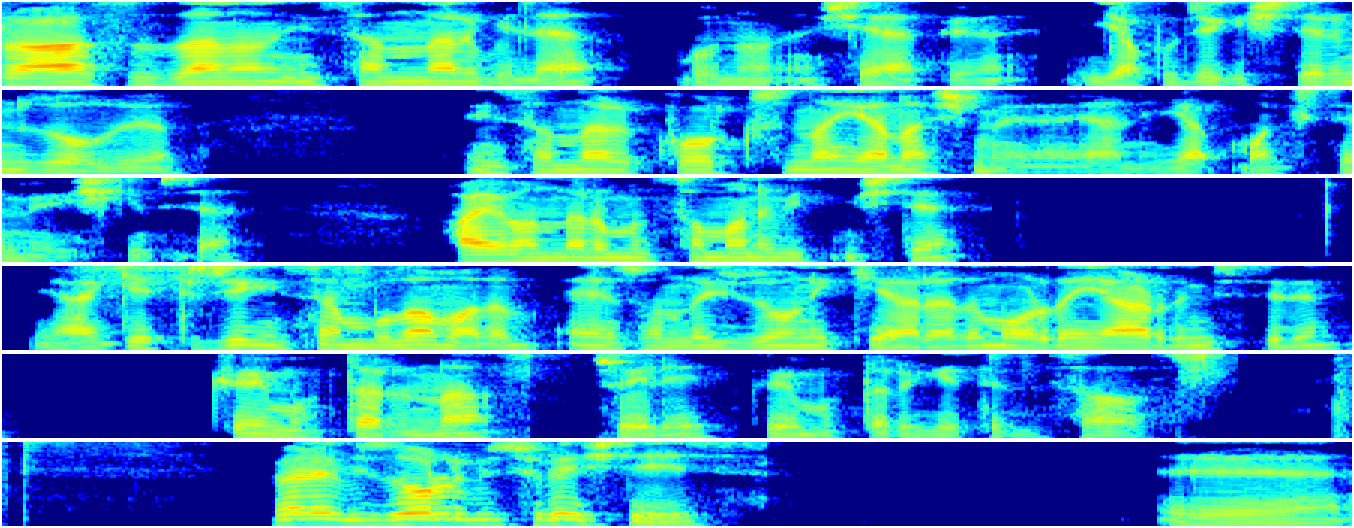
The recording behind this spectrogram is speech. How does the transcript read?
rahatsızlanan insanlar bile bunu şey yapıyor. Yapılacak işlerimiz oluyor. insanlar korkusundan yanaşmıyor. Yani yapmak istemiyor hiç kimse. Hayvanlarımın samanı bitmişti. Ya getirecek insan bulamadım. En sonunda 112'yi aradım. Oradan yardım istedim. Köy muhtarına söyleyip köy muhtarı getirdi sağ olsun. Böyle bir zorlu bir süreçteyiz. Ee,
